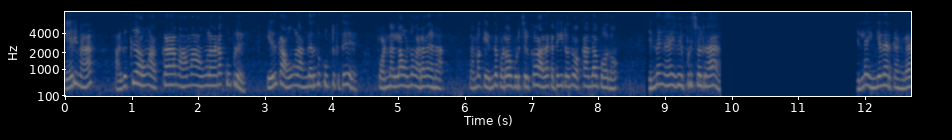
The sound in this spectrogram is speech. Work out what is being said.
சரிம்மா அதுக்கு அவங்க அக்கா மாமா அவங்கள வேணால் கூப்பிடு. எதுக்கு அவங்கள அங்கேருந்து கூப்பிட்டுக்கிட்டு? பொண்ணெல்லாம் ஒன்றும் வர வேணாம். நமக்கு எந்த புடவை பிடிச்சிருக்கோ அதை கட்டிக்கிட்டு வந்து உக்காந்தா போதும். என்னங்க இது இப்படி சொல்கிற எல்லாம் இங்கே தான் இருக்காங்களா?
